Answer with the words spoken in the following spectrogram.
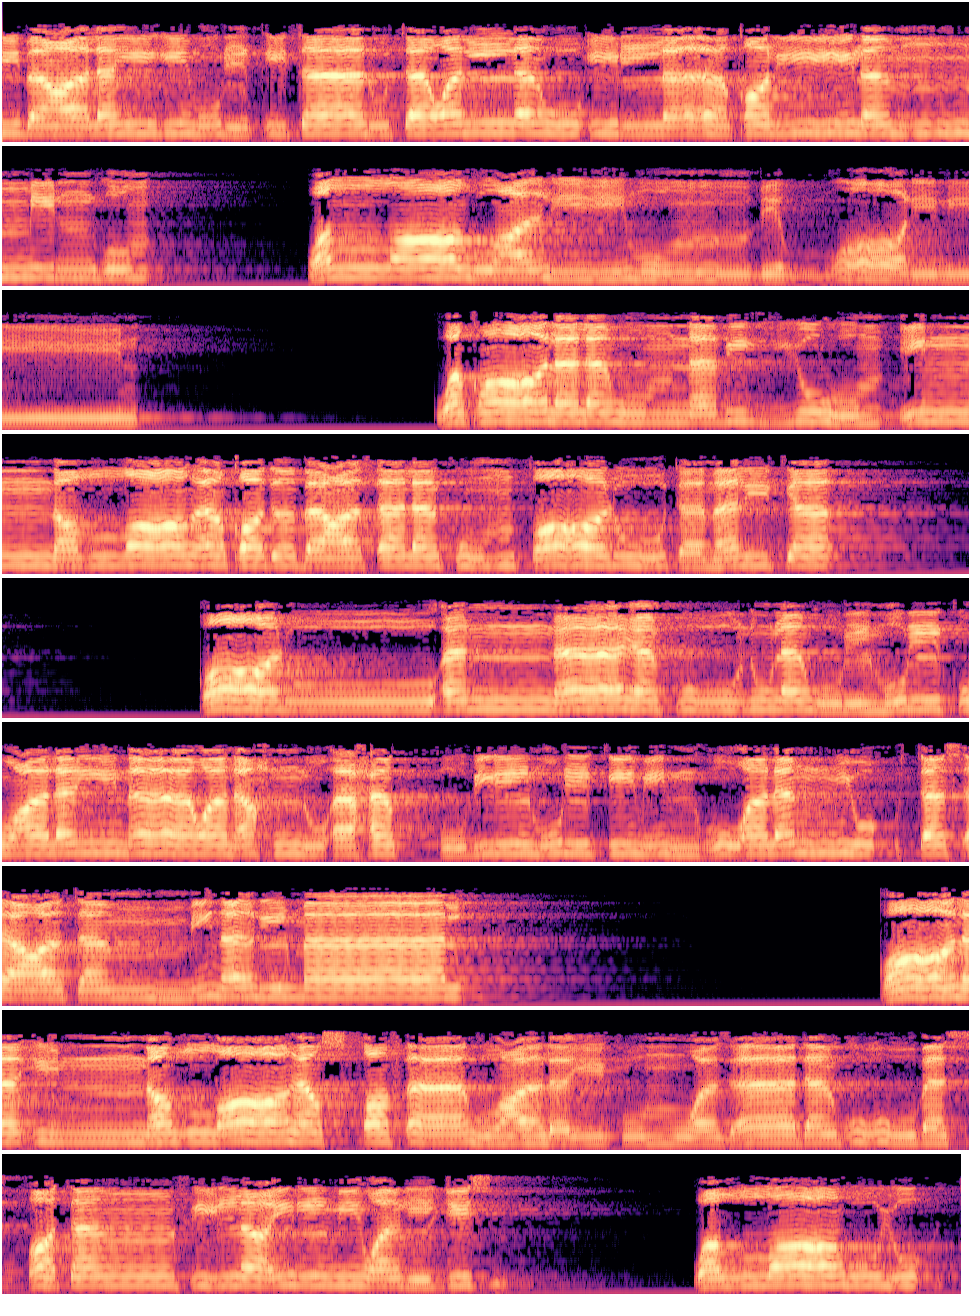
كتب عليهم القتال تولوا إلا قليلا منهم والله عليم بالظالمين وقال لهم نبيهم إن الله قد بعث لكم طالوت ملكا قالوا أنا يكون له الملك علينا ونحن أحق بالملك منه ولم يؤت سعة من المال. قال إن الله اصطفاه عليكم وزاده بسطة في العلم والجسم. والله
